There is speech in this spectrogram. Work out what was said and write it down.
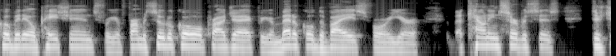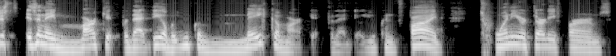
COVID ill patients, for your pharmaceutical project, for your medical device, for your accounting services. There just isn't a market for that deal, but you can make a market for that deal. You can find 20 or 30 firms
